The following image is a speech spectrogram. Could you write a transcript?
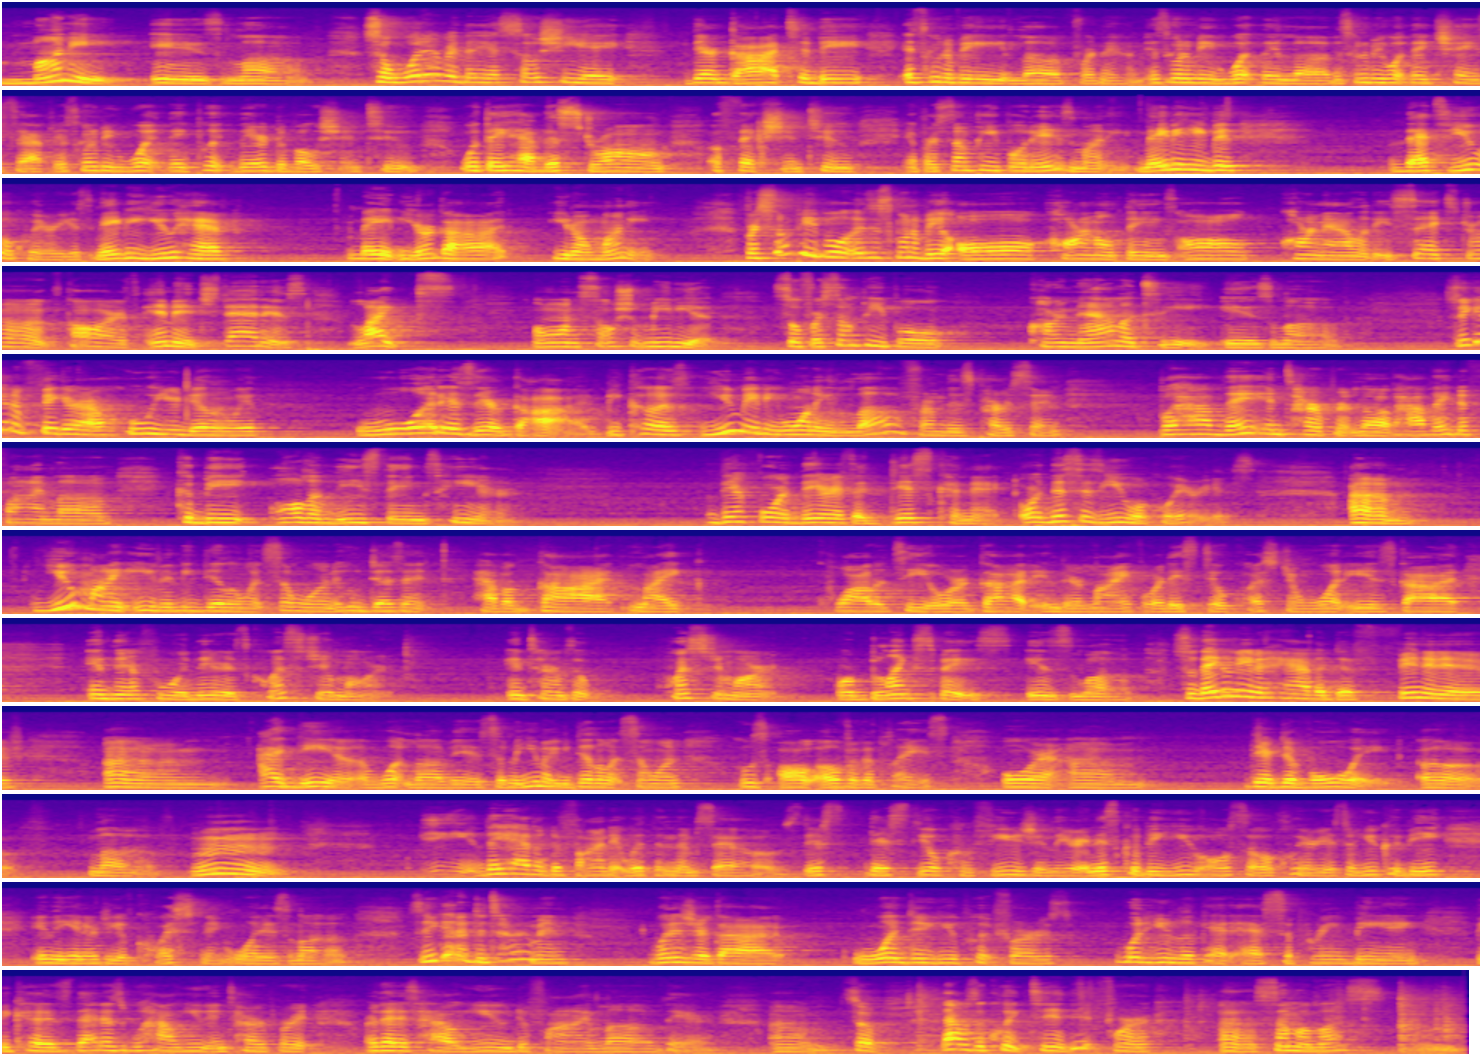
money is love. So whatever they associate their God to be, it's going to be love for them. It's going to be what they love. It's going to be what they chase after. It's going to be what they put their devotion to, what they have this strong affection to. And for some people, it is money. Maybe even that's you, Aquarius. Maybe you have made your God, you know, money. For some people, it's just going to be all carnal things, all carnality, sex, drugs, cars, image, status, likes on social media. So for some people, carnality is love. So you got to figure out who you're dealing with. What is their God? Because you may be wanting love from this person, but how they interpret love, how they define love, could be all of these things here. Therefore, there is a disconnect, or this is you, Aquarius. Um, you might even be dealing with someone who doesn't have a God like quality or a God in their life, or they still question what is God, and therefore there is question mark in terms of question mark or blank space is love. So they don't even have a definitive um, idea of what love is. So I mean, you may be dealing with someone who's all over the place, or um, they're devoid of love. Mm. They haven't defined it within themselves. There's there's still confusion there, and this could be you also, Aquarius. So you could be in the energy of questioning what is love. So you got to determine what is your God. What do you put first? What do you look at as supreme being? Because that is how you interpret, or that is how you define love. There. Um, so that was a quick tidbit for uh, some of us. Um,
